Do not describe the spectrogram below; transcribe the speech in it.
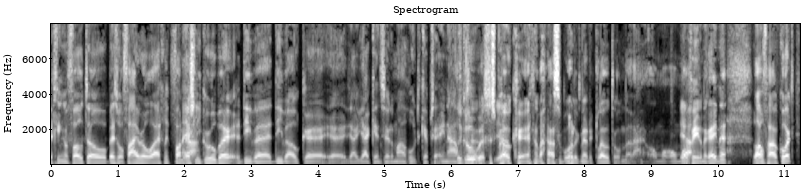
er ging een foto best wel viral eigenlijk van Ja. Ashley Gruber. Die we, die we ook, eh, eh, ja, jij kent ze helemaal goed. Ik heb ze één avond Grubers, eh, gesproken. En dan waren ze behoorlijk naar de kloten om, nou, om, om Ja. reden. Lang verhaal kort.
